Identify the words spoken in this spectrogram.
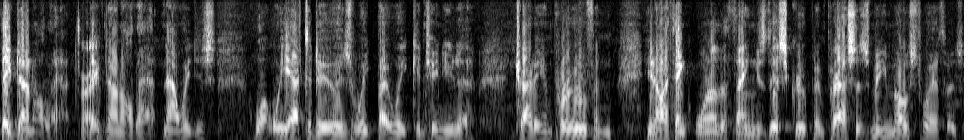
they've done all that. Right. They've done all that. Now we just, what we have to do is week by week continue to try to improve. And, you know, I think one of the things this group impresses me most with is,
